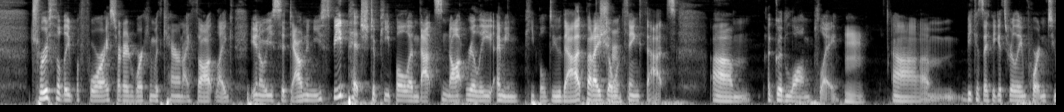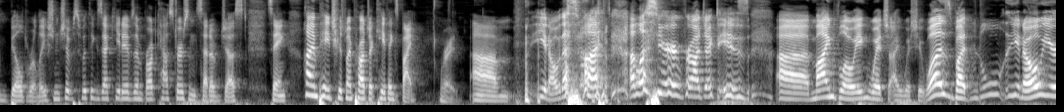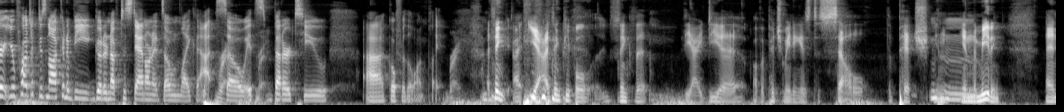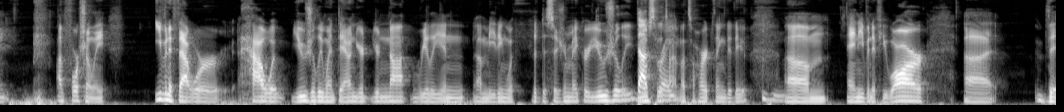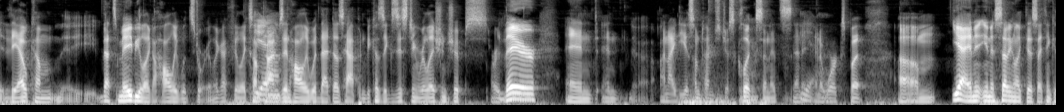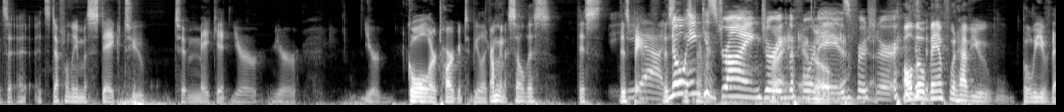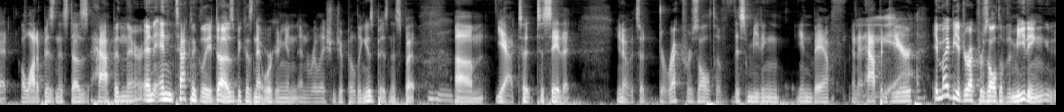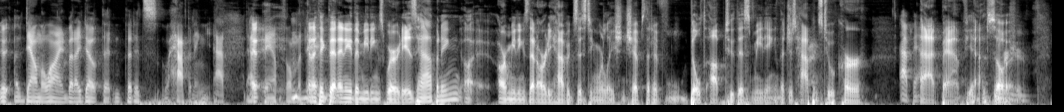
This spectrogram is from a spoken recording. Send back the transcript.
truthfully before I started working with Karen I thought like you know you sit down and you speed pitch to people and that's not really I mean people do that but I Sure. don't think that's um, a good long play Hmm. Um, because I think it's really important to build relationships with executives and broadcasters instead of just saying, "Hi, I'm Paige. Here's my project. Hey, thanks. Bye." Right. Um, you know, that's not unless your project is uh, mind blowing, which I wish it was. But you know, your your project is not going to be good enough to stand on its own like that. Right, So it's right. better to uh, go for the long play. Right. I think, I, yeah, I think people think that the idea of a pitch meeting is to sell the pitch in, in the meeting. And unfortunately, even if that were how it usually went down, you're you're not really in a meeting with the decision maker usually That's most of the right. time. That's a hard thing to do. Mhm. Um, and even if you are, uh, the the outcome that's maybe like a Hollywood story. Like I feel like sometimes in Hollywood that does happen because existing relationships are there, and and uh, an idea sometimes just clicks and it's and it, and it works. But um, yeah, in in a setting like this, I think it's a it's definitely a mistake to to make it your your your goal or target to be like I'm going to sell this this this band. yeah, This, no this ink time is drying during Right, the four No, days yeah, for yeah. sure. Although Banff would have you believe that a lot of business does happen there, and and technically it does because networking and, and relationship building is business. But Mm-hmm. um, yeah, to to say that you know it's a direct result of this meeting in Banff and it happened here, it might be a direct result of the meeting uh, down the line, but I doubt that that it's happening at, at And- Banff on the day. And I think that any of the meetings where it is happening uh, are meetings that already have existing relationships that have built up to this meeting that just happens to occur at Banff. at Banff. Yeah. So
